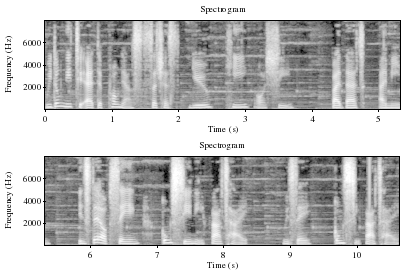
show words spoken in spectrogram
We don't need to add the pronouns such as you, he, or she. By that, I mean, instead of saying 恭喜你发财, we say 恭喜发财.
